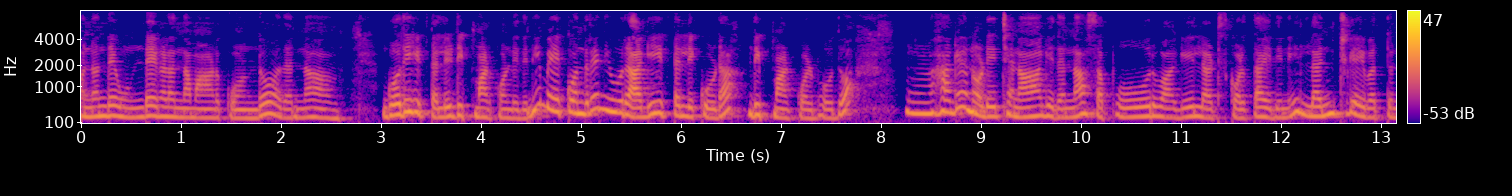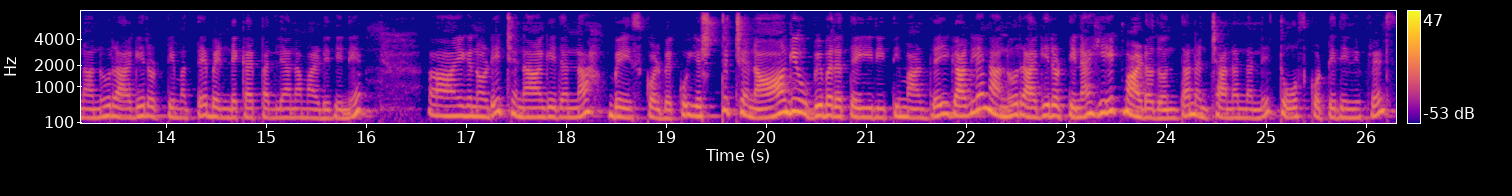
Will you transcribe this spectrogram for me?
ಒಂದೊಂದೇ ಉಂಡೆಗಳನ್ನು ಮಾಡಿಕೊಂಡು ಅದನ್ನು ಗೋಧಿ ಹಿಟ್ಟಲ್ಲಿ ಡಿಪ್ ಮಾಡ್ಕೊಂಡಿದ್ದೀನಿ. ಬೇಕು ಅಂದರೆ ನೀವು ರಾಗಿ ಹಿಟ್ಟಲ್ಲಿ ಕೂಡ ಡಿಪ್ ಮಾಡ್ಕೊಳ್ಬೋದು. ಹಾಗೆ ನೋಡಿ, ಚೆನ್ನಾಗಿ ಇದನ್ನು ಸಪೂರವಾಗಿ ಲಟ್ಸ್ಕೊಳ್ತಾ ಇದ್ದೀನಿ. ಲಂಚ್ಗೆ ಇವತ್ತು ನಾನು ರಾಗಿ ರೊಟ್ಟಿ ಮತ್ತು ಬೆಂಡೆಕಾಯಿ ಪಲ್ಯನ ಮಾಡಿದ್ದೀನಿ. ಈಗ ನೋಡಿ, ಚೆನ್ನಾಗಿ ಇದನ್ನು ಬೇಯಿಸ್ಕೊಳ್ಬೇಕು. ಎಷ್ಟು ಚೆನ್ನಾಗಿ ಉಬ್ಬಿ ಬರುತ್ತೆ ಈ ರೀತಿ ಮಾಡಿದ್ರೆ. ಈಗಾಗಲೇ ನಾನು ರಾಗಿ ರೊಟ್ಟಿನ ಹೇಗೆ ಮಾಡೋದು ಅಂತ ನನ್ನ ಚಾನಲ್ನಲ್ಲಿ ತೋರಿಸ್ಕೊಟ್ಟಿದ್ದೀನಿ ಫ್ರೆಂಡ್ಸ್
